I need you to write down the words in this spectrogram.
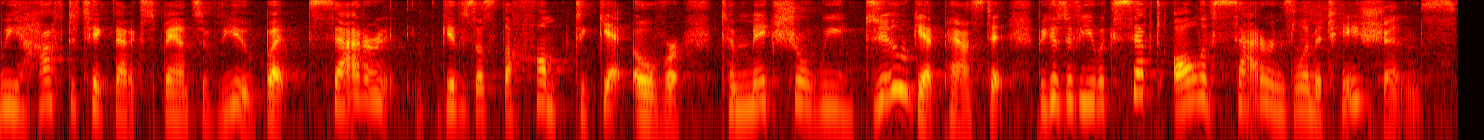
we have to take that expansive view. But Saturn gives us the hump to get over to make sure we do get past it. Because if you accept all of Saturn's limitations,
